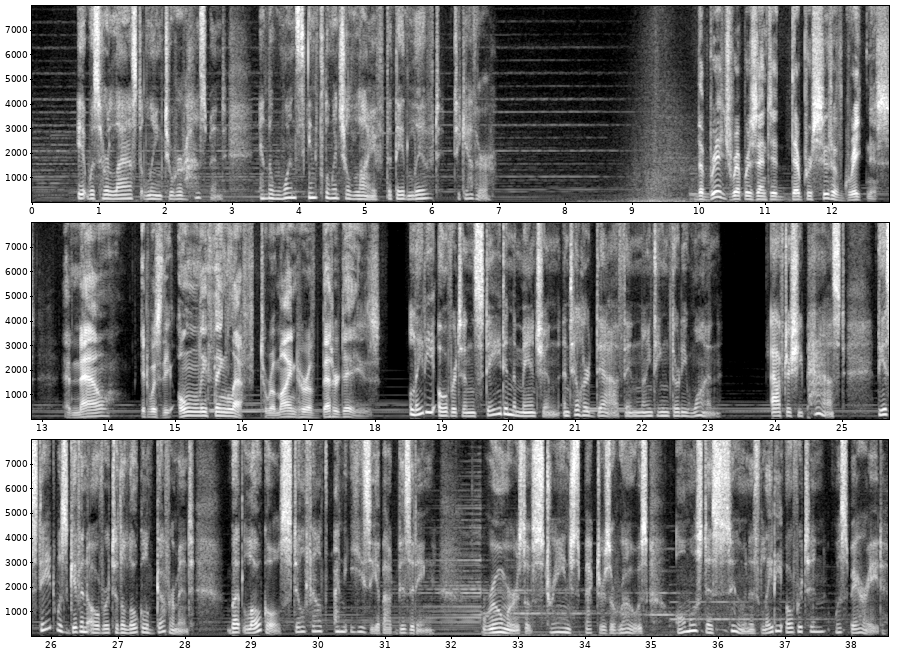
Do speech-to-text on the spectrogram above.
It was her last link to her husband, and the once influential life that they'd lived together. The bridge represented their pursuit of greatness, and now it was the only thing left to remind her of better days. Lady Overtoun stayed in the mansion until her death in 1931. After she passed, the estate was given over to the local government, but locals still felt uneasy about visiting. Rumors of strange specters arose almost as soon as Lady Overtoun was buried.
